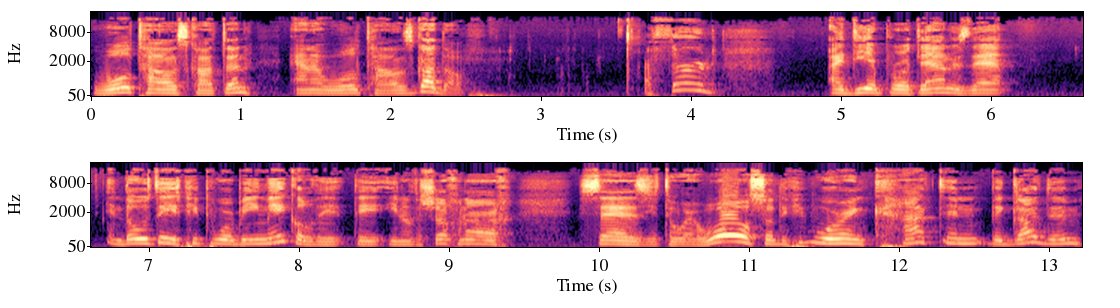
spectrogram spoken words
wool talis katan and a wool talis gadol. A third idea brought down is that in those days people were being makel. They, they, you know, the Shulchan Aruch says you have to wear wool. So the people were wearing cotton begadim.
